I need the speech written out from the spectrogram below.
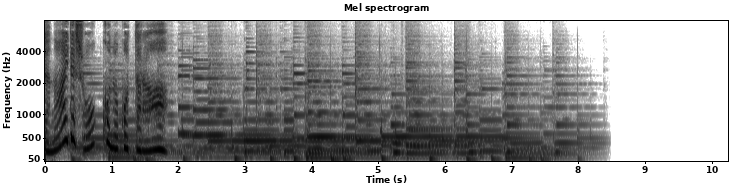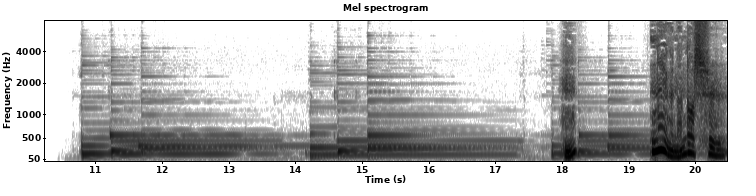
じゃないでしょ？この子ったら。那个难道是？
